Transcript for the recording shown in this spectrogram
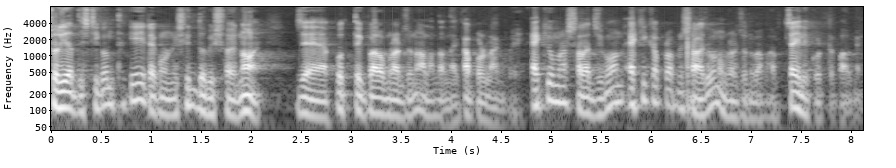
শরিয়ার দৃষ্টিকোণ থেকে এটা কোনো নিষিদ্ধ বিষয় নয়। যে প্রত্যেকবার ওমরার জন্য আলাদা আলাদা কাপড় লাগবে। একই ওমরা সারা জীবন, একই কাপড় আপনি সারা জীবন ওমরার জন্য ব্যবহার চাইলে করতে পারবেন।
